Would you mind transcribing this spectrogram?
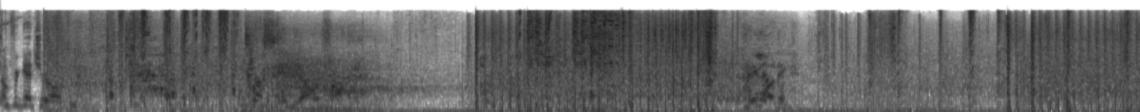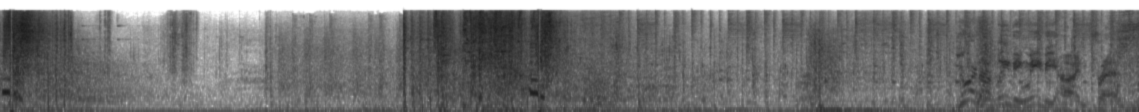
Don't forget your ultimate. Trust in the All Father. Reloading. You're not leaving me behind, friend.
